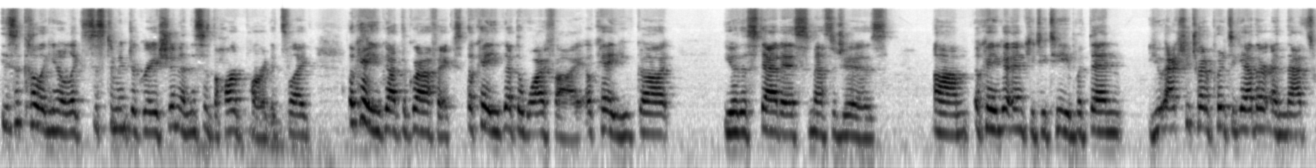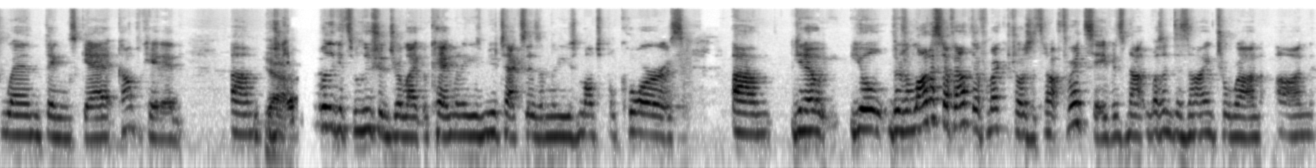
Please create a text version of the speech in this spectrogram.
is it color, you know like system integration, and this is the hard part. It's like, okay, you've got the graphics, okay, you've got the Wi-Fi, okay, you've got you know the status messages, um, okay, you got MQTT, but then you actually try to put it together, and that's when things get complicated. Um, yeah. You really get solutions. You're like, okay, I'm going to use mutexes. I'm going to use multiple cores. Um, you know, you'll there's a lot of stuff out there for microcontrollers that's not thread safe. It's not wasn't designed to run on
